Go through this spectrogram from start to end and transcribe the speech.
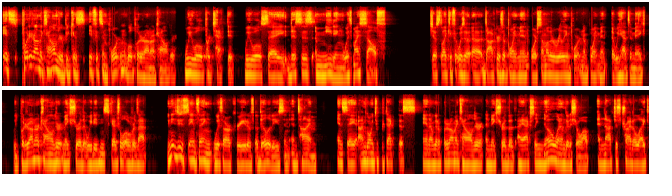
it's put it on the calendar because if it's important, we'll put it on our calendar. We will protect it. We will say, this is a meeting with myself. Just like if it was a, a doctor's appointment or some other really important appointment that we had to make, we'd put it on our calendar, make sure that we didn't schedule over that. We need to do the same thing with our creative abilities and, and time. and say, I'm going to protect this and I'm going to put it on my calendar and make sure that I actually know when I'm going to show up and not just try to like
